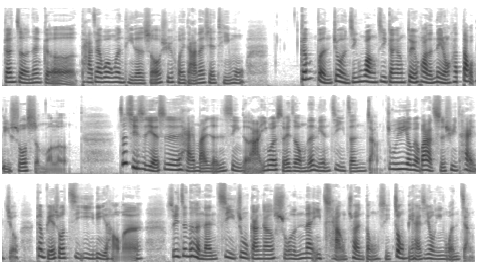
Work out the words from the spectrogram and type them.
跟着那个他在问问题的时候去回答那些题目，根本就已经忘记刚刚对话的内容，他到底说什么了。”这其实也是还蛮人性的啦，因为随着我们的年纪增长，注意力又没有办法持续太久，更别说记忆力好吗？所以真的很难记住刚刚说的那一长串东西。重点还是用英文讲的，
